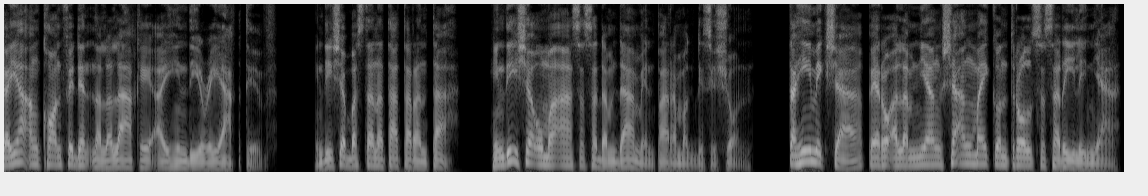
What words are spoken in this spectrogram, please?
Kaya ang confident na lalaki ay hindi reactive. Hindi siya basta natataranta. Hindi siya umaasa sa damdamin para magdesisyon. Tahimik siya pero alam niyang siya ang may kontrol sa sarili niya.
